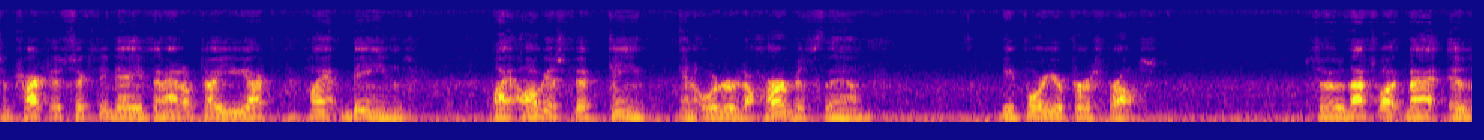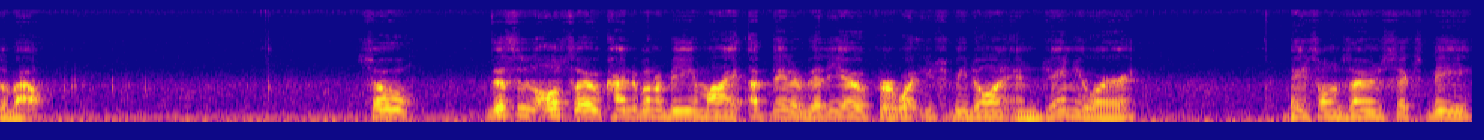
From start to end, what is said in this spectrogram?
subtracted 60 days, and that'll tell you you have to plant beans by August 15th in order to harvest them before your first frost. So that's what that is about. So this is also kind of going to be my updated video for what you should be doing in January based on Zone 6B.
